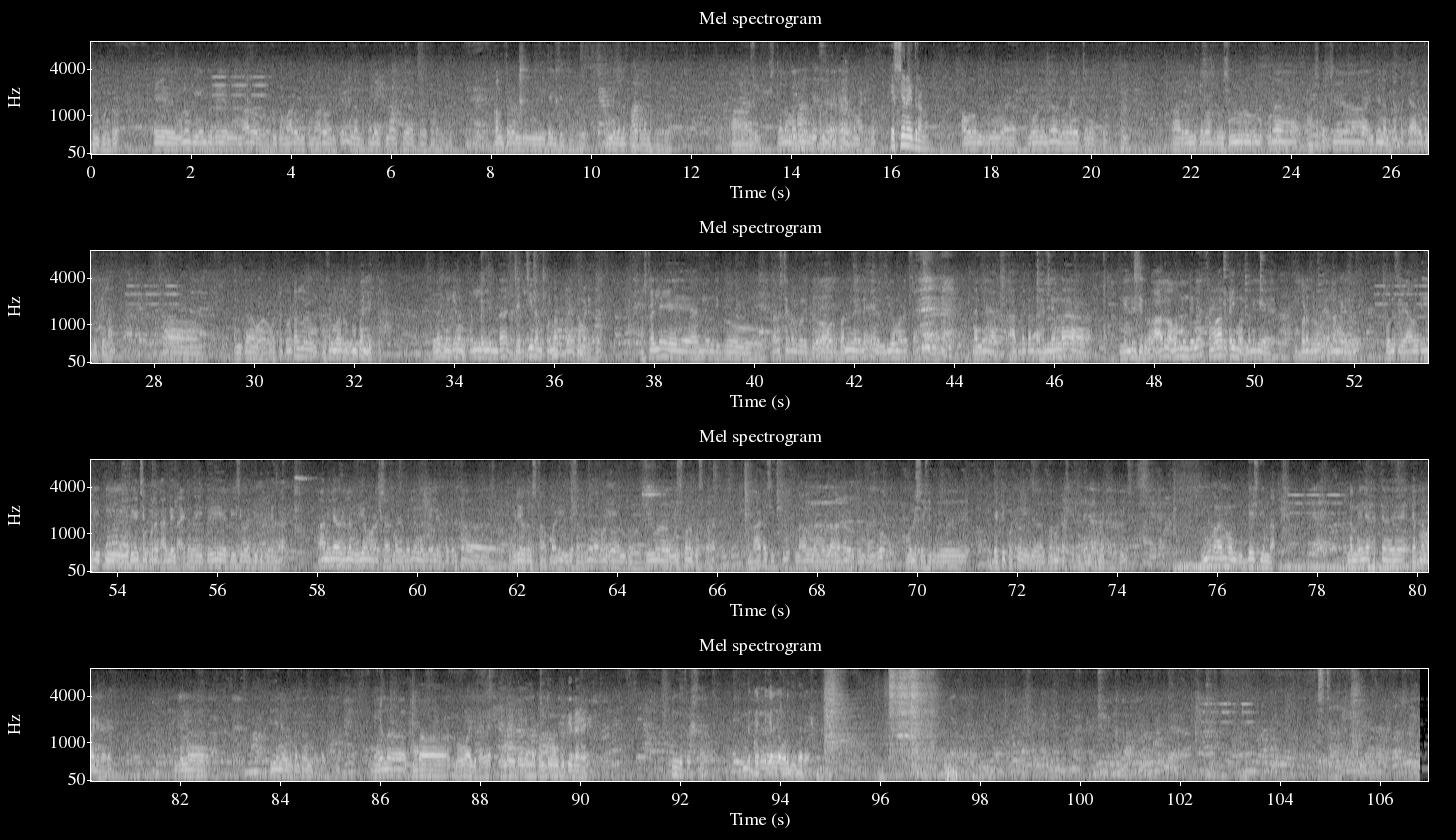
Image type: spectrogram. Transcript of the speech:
ತಿಳ್ಕೊಂಡು, ಏ, ಉಣೋಗಿ ಹಿಂದೂಗೆ ಮಾರೋ, ಹುಡುಕ ಮಾರೋ ಹುಡುಕ, ಮಾರೋ ಅಂತೇಳಿ ನನ್ನ ಕೊನೆ ಎತ್ತನಕ್ಕೆ ಪ್ರಯತ್ನ ಮಾಡಿದ್ರು. ಕಲ್ಲು ಎದೆಗೆ ಜಜ್ಜಿದ್ರು, ಕಣ್ಣಿಗೆಲ್ಲ ಕಲ್ಲು ತಗೊಂಡು ಇಷ್ಟೆಲ್ಲ ಮಾಡಿ ನನ್ನ ಕೊಲ್ಲೋಕ್ಕೆ ಪ್ರಯತ್ನ ಮಾಡಿದರು ಎಷ್ಟು ಜನ ಇದ್ರಣ್ಣ? ಅವರೊಂದು ನೂರಿಂದ ನೂರೈವತ್ತು ಜನ ಇದ್ದರು. ಅದರಲ್ಲಿ ಕೆಲವೊಂದು ಸಿಂಧೂರವರು ಕೂಡ ಪರಿಚಯ ಇದೆ ನನಗೆ ಬಟ್ ಯಾರಂತ ಗೊತ್ತಿಲ್ಲ. ಆ, ಅಂತ ಒಟ್ಟು ಟೋಟಲ್ ಮುಸಲ್ಮಾನರ ಗುಂಪಲ್ಲಿತ್ತು ಇವತ್ತಿನಾಗೆ ನನ್ನ ಕಲ್ಲಿಂದ ಜಜ್ಜಿ ನನ್ನ ಕೊಲ್ಲೋಕೆ ಪ್ರಯತ್ನ ಮಾಡಿದರು. ಅಷ್ಟರಲ್ಲಿ ಅಲ್ಲಿ ಒಂದಿಬ್ಬರು ಕಾನ್ಸ್ಟೇಬಲ್ಗಳಿದ್ದರು ಅವ್ರು ಬಂದ ಮೇಲೆ ವಿಡಿಯೋ ಮಾಡೋಕ್ಕೆ ಸ್ಟಾರ್ಟ್ ಮಾಡಿದಾಗ ನನ್ನ ಮೇಲೆ ಹಾಕ್ ಹಾಕ್ತಕ್ಕಂಥ ಹಲ್ಲೆಯನ್ನು ನಿಂದಿರಿಸಿದ್ರು. ಆದರೂ ಅವ್ರ ಮುಂದೆನೇ ಸುಮಾರು ಟೈಮ್ ನನಗೆ ಬಡಿದ್ರು, ಎಲ್ಲ ಮಾಡಿದರು. ಪೊಲೀಸರು ಯಾವುದೇ ರೀತಿ ರಿಯಾಕ್ಷನ್ ಕೊಡೋಕ್ಕಾಗಲಿಲ್ಲ ಯಾಕಂದರೆ ಇಬ್ಬರೇ ಪಿ ಸಿಗಳು ಇದ್ದಿದ್ದರಿಂದ ಆಮೇಲೆ ಅವರೆಲ್ಲ ವಿಡಿಯೋ ಮಾಡೋಕ್ಕೆ ಸ್ಟಾರ್ಟ್ ಮಾಡಿದ ಮೇಲೆ ನನ್ನ ಮೇಲೆ ಇರ್ತಕ್ಕಂಥ ಹೊಡಿಯೋದನ್ನು ಸ್ಟಾಪ್ ಮಾಡಿ ಹಿಂದೆ ಸರಿದ್ರು. ಅವಾಗ ಒಂದು ಜೀವ ಉಳಿಸ್ಕೊಳ್ಳೋಕ್ಕೋಸ್ಕರ ಒಂದು ಆಟೋ ಸಿಕ್ತು. ನಾನು ನಮ್ಮ ಹುಡುಗ ಆಟೋ ಹಿಡ್ಕೊಂಡು ಬಂದು ಪೊಲೀಸ್ ಸ್ಟೇಷನ್ಗೆ ಭೇಟಿ ಕೊಟ್ಟು ಈಗ ಗೌರ್ಮೆಂಟ್ ಹಾಸ್ಪಿಟ್ಲಿಗೆ ಅಡ್ಮಿಟ್ ಆಗಿದ್ವಿ. ಹಿಂದೂಗಳನ್ನು ಒಂದು ಉದ್ದೇಶದಿಂದ ನಮ್ಮ ಮೇಲೆ ಹತ್ಯೆ ಯತ್ನ ಮಾಡಿದ್ದಾರೆ. ಇದನ್ನು ಇದೇನು ಹೇಳಬೇಕಂತ ನಮ್ಗೆ ಗೊತ್ತಾಗ್ತಿಲ್ಲ. ಮೈಯೆಲ್ಲ ತುಂಬ ನೋವಾಗಿದ್ದಾವೆ ಎಲ್ಲ ಎದೆಗೆಲ್ಲ ಕಂತು ಬಿದ್ದಿದ್ದಾರೆ. ಹಿಂದೆ ಹಿಂದೆ ಬೆನ್ನಿಗೆಲ್ಲ ಹೊಡೆದಿದ್ದಾರೆ.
